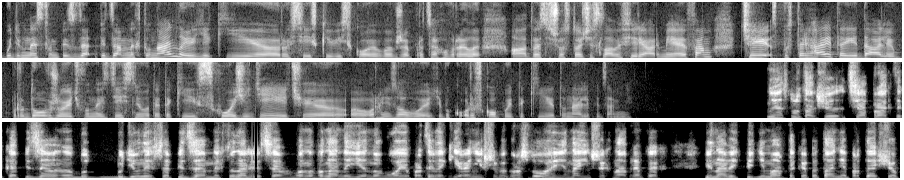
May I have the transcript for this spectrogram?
будівництвом підзе- підземних тунелів, які російські військові, ви вже про це говорили а, 26 числа в ефірі армії ФМ. Чи спостерігаєте і далі продовжують вони здійснювати такі схожі дії, чи е, організовують розкопують такі тунелі підземні? Ну я скажу так, що ця практика підзем... будівництва підземних тунелів, це вона не є новою. Противник і раніше використовував її на інших напрямках, і навіть піднімав таке питання про те, щоб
